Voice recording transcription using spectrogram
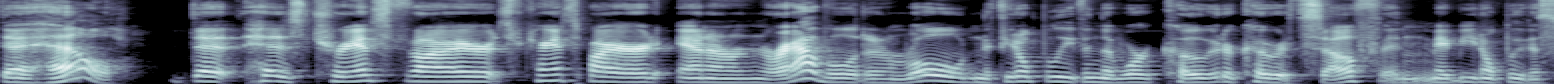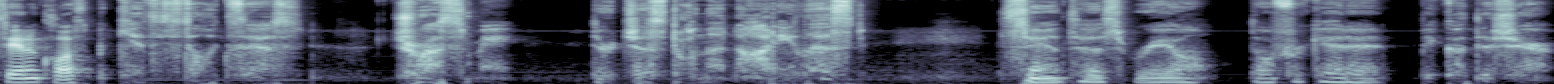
the hell that has transpired transpired and unraveled and unrolled. And if you don't believe in the word COVID or COVID itself, and maybe you don't believe in Santa Claus, but kids still exist. Trust me, they're just on the naughty list. Santa's real. Don't forget it. Be good this year.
